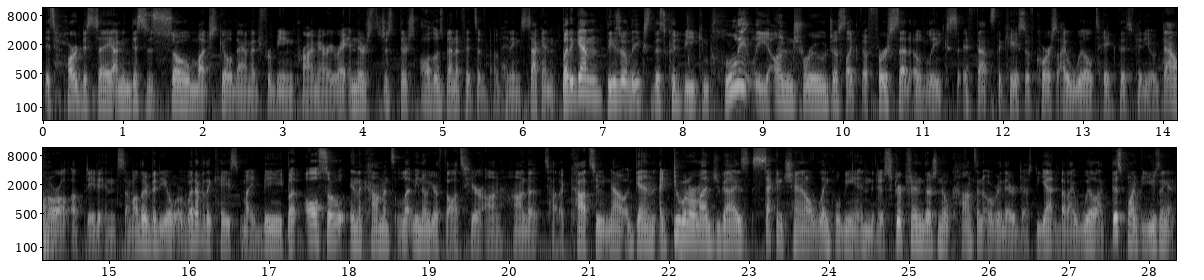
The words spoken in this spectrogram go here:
It's hard to say. I mean this is so much skill damage for being primary right? And there's just there's all those benefits of, of hitting second. But again these are leaks. This could be completely untrue just like the first set of leaks. If that's the case of course I will take this video down or I'll update it in some other video or whatever the case might be. But also in the comments let me know your thoughts here on Honda Tadakatsu. Now again I do want to remind you guys second channel link will be in the description. There's no content over there just yet but I will at this point be using it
